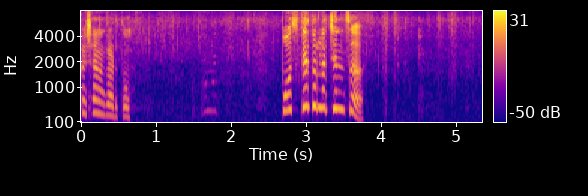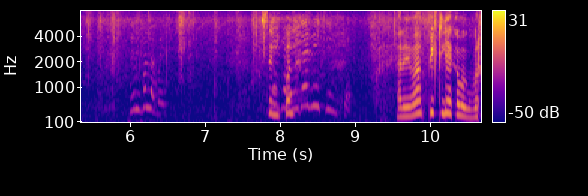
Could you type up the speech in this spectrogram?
कशानं काढतो? पोचते तुला चिंच सिंपल आहे बाई सिंपल? अरे वा पिकली का बघ बर?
